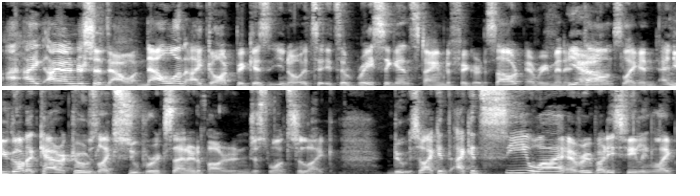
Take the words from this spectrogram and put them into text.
I, I I understood that one. That one I got because you know it's a, it's a race against time to figure this out. Every minute Yeah. counts. Like and, and you got a character who's like super excited about it and just wants to like do. So I could I could see why everybody's feeling like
